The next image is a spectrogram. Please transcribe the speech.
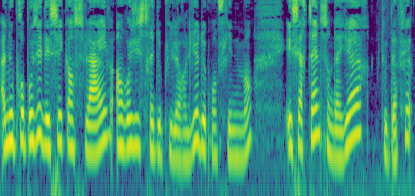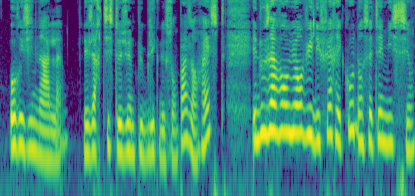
à nous proposer des séquences live enregistrées depuis leur lieu de confinement, et certaines sont d'ailleurs tout à fait originales. Les artistes jeunes publics ne sont pas en reste, et nous avons eu envie d'y faire écho dans cette émission.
